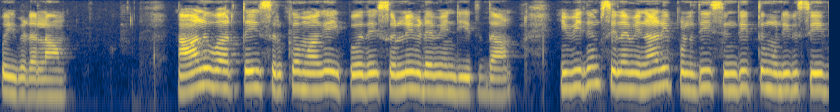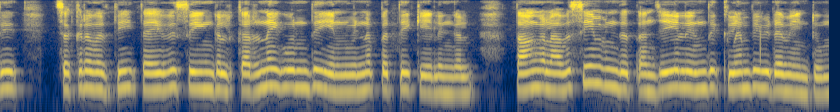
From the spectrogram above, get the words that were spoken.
போய்விடலாம். நாலு வார்த்தை சுருக்கமாக இப்போதே சொல்லிவிட வேண்டியதுதான். இவ்விதம் சில வினாடி பொழுதை சிந்தித்து முடிவு செய்து சக்கரவர்த்தி தயவு செய்யுங்கள். கருணை கூர்ந்து என் விண்ணப்பத்தை கேளுங்கள். தாங்கள் அவசியம் இந்த தஞ்சையிலிருந்து கிளம்பிவிட வேண்டும்.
